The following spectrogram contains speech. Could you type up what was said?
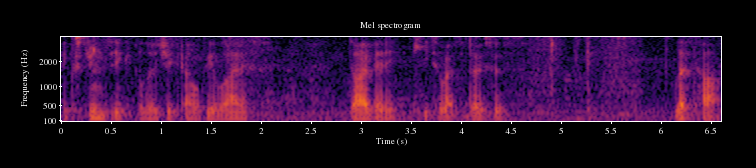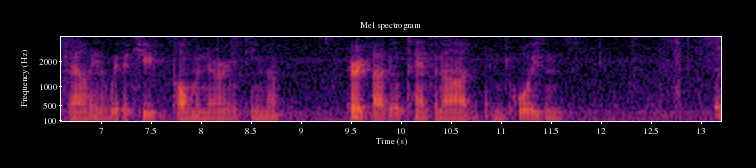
extrinsic allergic alveolitis, diabetic ketoacidosis, left heart failure with acute pulmonary edema, pericardial tamponade, and poisons. Um,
